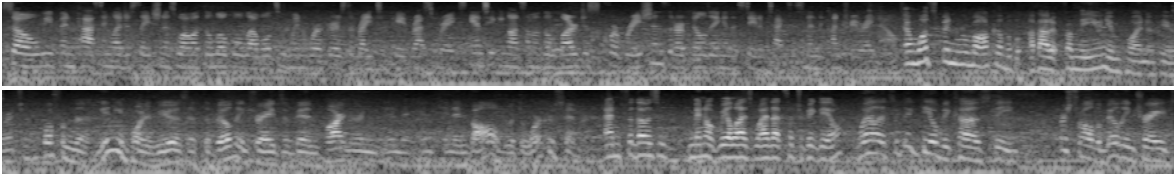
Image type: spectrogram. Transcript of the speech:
So we've been passing legislation as well at the local level to win workers the right to paid rest breaks and taking on some of the largest corporations that are building in the state of Texas and in the country right now. And what's been remarkable about it from the union point of view, Richard? Well, from the union point of view is that the building trades have been partnering and, and, and involved with the Workers' Center. And for those who may not realize why that's such a big deal? Well, it's a big deal because the First of all, the building trades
